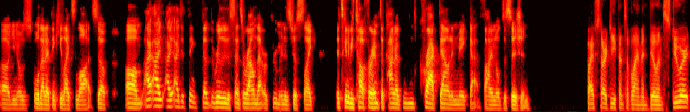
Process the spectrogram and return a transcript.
uh, you know, is a school that I think he likes a lot. So um, I, I, I just think that really the sense around that recruitment is just like, it's going to be tough for him to kind of crack down and make that final decision. Five star defensive lineman Dylan Stewart,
